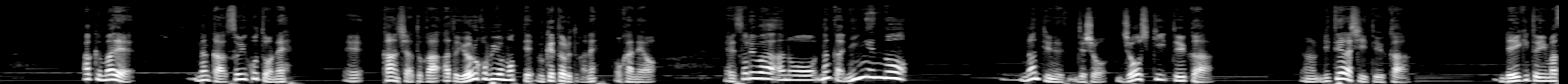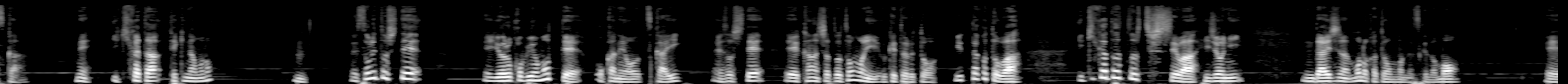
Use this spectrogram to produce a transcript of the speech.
あくまで、なんかそういうことをね、え感謝とか、あと喜びを持って受け取るとかね、お金を。えそれは、あの、なんか人間の、なんて言うんでしょう、常識というか、うん、リテラシーというか、礼儀と言いますか、ね、生き方的なものうん。それとして、喜びを持ってお金を使い、そして、感謝とともに受け取るといったことは、生き方としては非常に大事なものかと思うんですけども、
